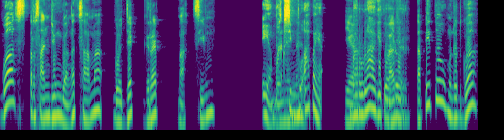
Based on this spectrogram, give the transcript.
gue tersanjung banget sama Gojek, Grab, Maxim. Iya, Maxim tuh apa ya? Ya, Baru lagi tuh baru. anjir. Tapi itu menurut gua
